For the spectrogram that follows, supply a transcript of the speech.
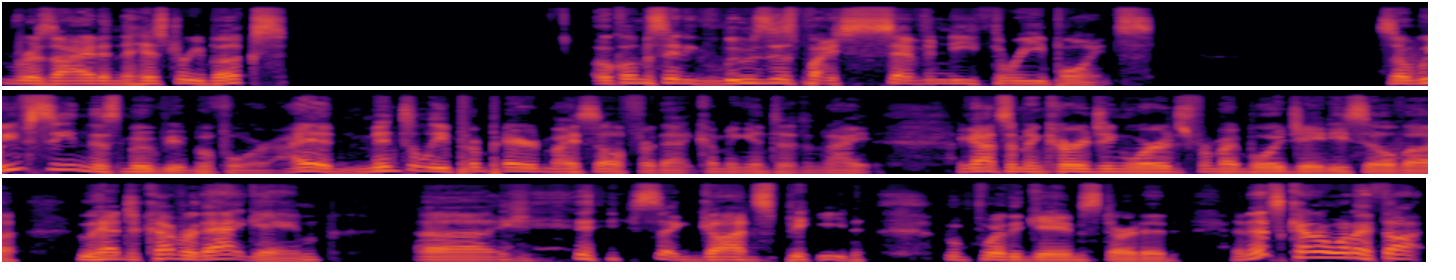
reside in the history books. Oklahoma City loses by 73 points. So we've seen this movie before. I had mentally prepared myself for that coming into tonight. I got some encouraging words from my boy JD Silva, who had to cover that game uh, he said Godspeed before the game started. And that's kind of what I thought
